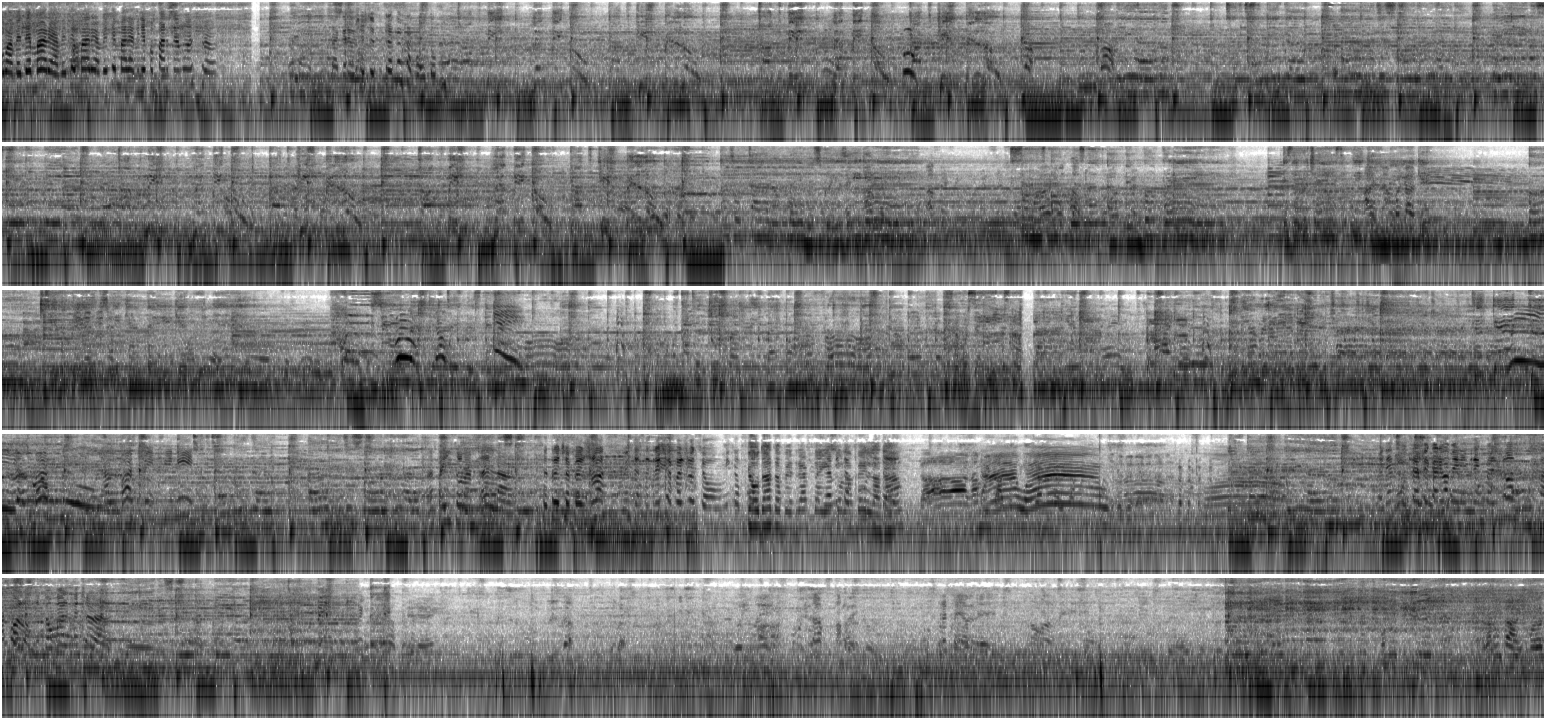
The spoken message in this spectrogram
Acum vedem marea, vedem marea, vedem marea, vine pe partea noastră. Dacă reușește să treacă asta cu autobuz. This crazy game. Someone's always left out in the rain. Is there a chance that we can make it? Trece pe jos, uite, se trece pe jos, e o mică punte. Odată pe dreapta E e mică Isola punte. Bella, da? Da, n-am uitat. Ah, nici am wow. uitat. Vedeți puntea pe care oamenii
